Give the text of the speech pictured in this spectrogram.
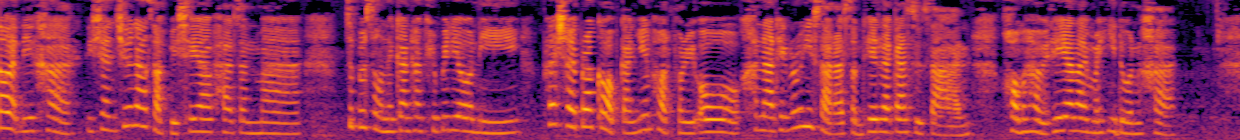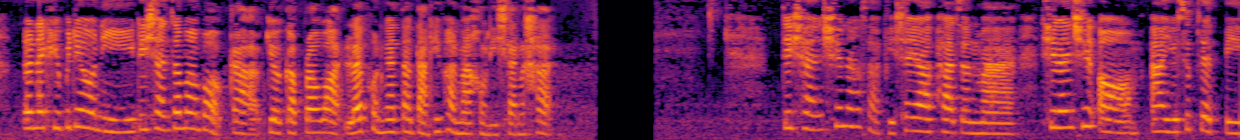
สวัสดีค่ะ ดิฉันชื่อนางสาวพิชยาภาจันมา จุดประสงค์ในการทำคลิปวิดีโอนี้ เพื่อใช้ประกอบการยื่นพอร์ตโฟลิโอ คณะเทคโนโลยีสารสนเทศและการสื่อสาร ของมหาวิทยาลัยมหิดลค่ะ โดยในคลิปวิดีโอนี้ ดิฉันจะมาบอกกล่าวเกี่ยวกับประวัติ และผลงานต่างๆ ที่ผ่านมาของดิฉันค่ะดิฉันชื่อนางสาวพิชยาภาจันมา ชื่อเล่นชื่อออม อายุ 17 ปี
